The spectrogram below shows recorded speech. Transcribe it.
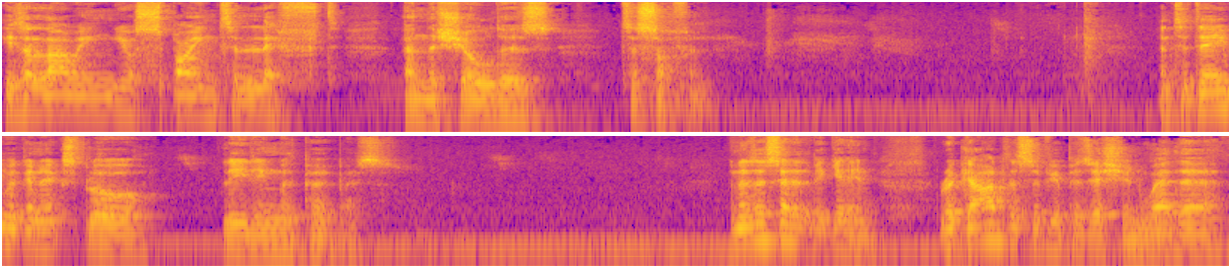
is allowing your spine to lift and the shoulders to soften. And today we're going to explore leading with purpose. And as I said at the beginning, regardless of your position, whether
